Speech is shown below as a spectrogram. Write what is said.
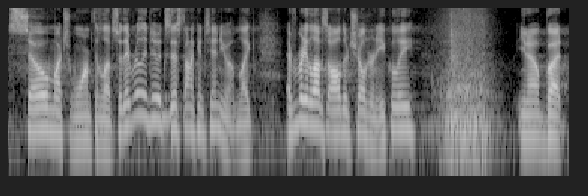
So much warmth and love. So they really do exist on a continuum. Like, everybody loves all their children equally, you know, but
